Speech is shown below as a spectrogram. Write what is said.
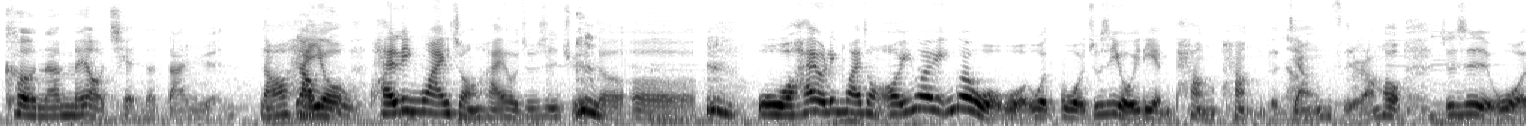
可能没有钱的单元，然后还有还另外一种，还有就是觉得呃，我还有另外一种哦，因为因为我我我我就是有一点胖胖的这样子，然后就是我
